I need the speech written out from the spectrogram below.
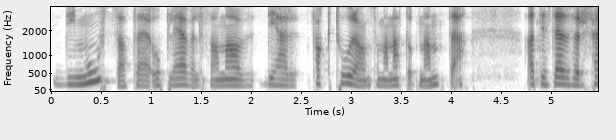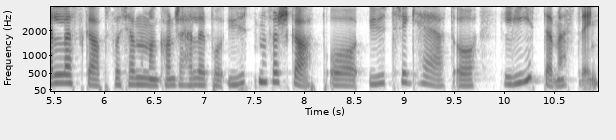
de motsatte opplevelsene av de her faktorene som jeg nettopp nevnte, at i stedet for fellesskap, så kjenner man kanskje heller på utenforskap og utrygghet og lite mestring.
